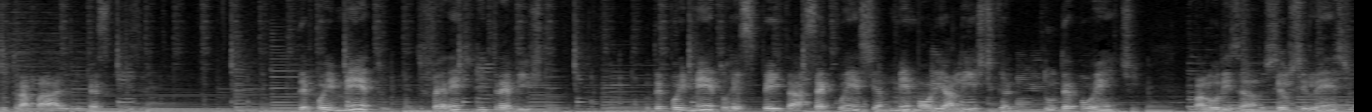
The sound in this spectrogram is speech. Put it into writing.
do trabalho de pesquisa. Depoimento diferente de entrevista. O depoimento respeita a sequência memorialística do depoente, valorizando seu silêncio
